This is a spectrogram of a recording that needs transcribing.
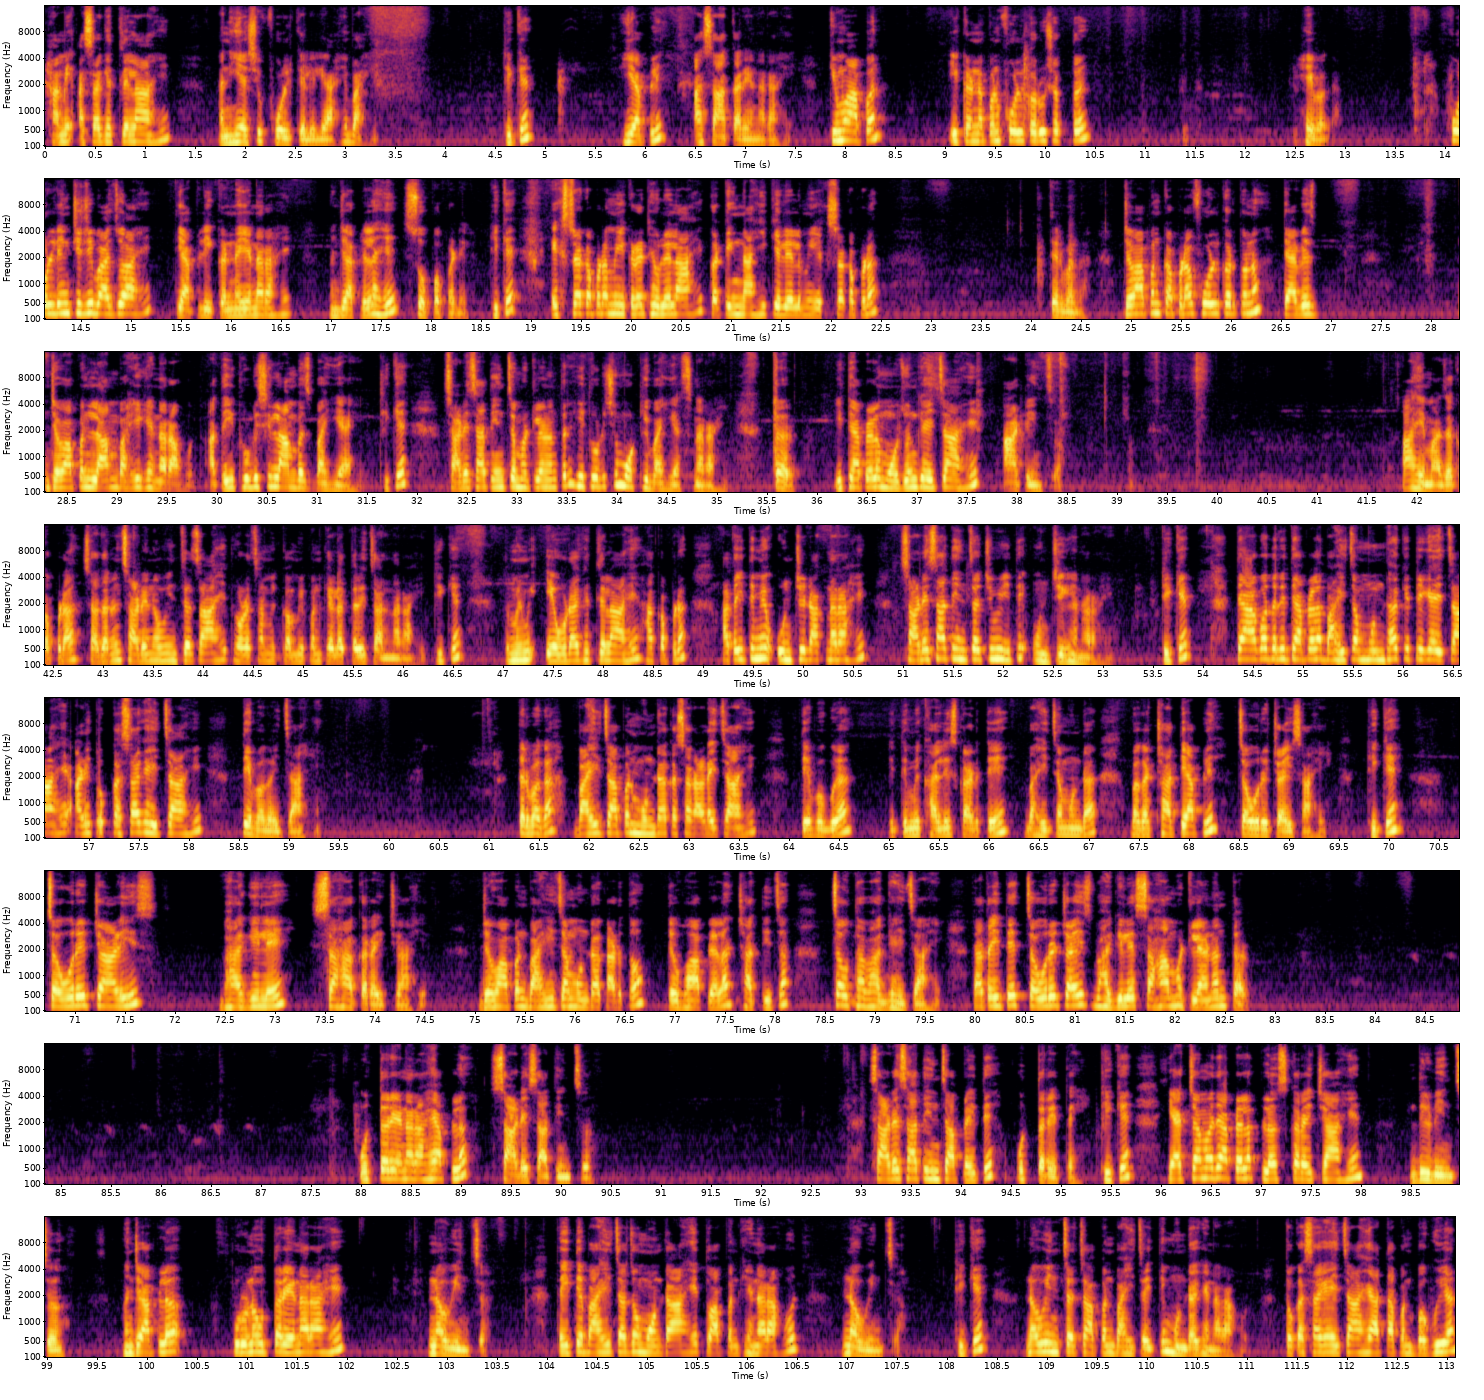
हा मी असा घेतलेला आहे आणि ही अशी फोल्ड केलेली आहे बाही. ठीक आहे? ही आपली असा आकार येणार आहे. किंवा आपण इकडनं पण फोल्ड करू शकतोय. हे बघा. फोल्डिंगची जी बाजू आहे ती आपली इकडनं येणार आहे. म्हणजे आपल्याला हे सोपं पडेल. ठीक आहे? एक्स्ट्रा कपडा मी इकडे ठेवलेला आहे. कटिंग नाही केलेलं मी एक्स्ट्रा कपडा. तर बघा जेव्हा आपण कपडा फोल्ड करतो ना त्यावेळेस जेव्हा आपण लांब बाही घेणार आहोत आता ही थोडीशी लांबच बाही आहे. ठीक आहे? साडेसात इंच म्हटल्यानंतर ही थोडीशी मोठी बाही असणार आहे. तर इथे आपल्याला मोजून घ्यायचं आहे आठ इंच. आहे माझा कपडा. साधारण साडेनऊ इंचाचा आहे. थोडासा मी कमी पण केला तरी चालणार आहे. ठीक आहे? तर मग मी एवढा घेतलेला आहे हा कपडा. आता इथे मी उंची टाकणार आहे. साडेसात इंचाची मी इथे उंची घेणार आहे. ठीक आहे? त्या अगोदर इथे आपल्याला बाहीचा मुंढा किती घ्यायचा आहे आणि तो कसा घ्यायचा आहे ते बघायचं आहे. तर बघा बाहीचा आपण मुंढा कसा काढायचा आहे ते बघूया. इथे मी खालीच काढते बाहीचा मुंडा बघा छाती आपली चौवेचाळीस आहे. ठीक आहे? चौवेचाळीस भागिले सहा करायचे आहे. जेव्हा आपण बाहीचा मुंडा काढतो तेव्हा आपल्याला छातीचा चौथा भाग घ्यायचा आहे. तर आता इथे चौवेचाळीस भागिले सहा म्हटल्यानंतर उत्तर येणार आहे आपलं साडेसात इंच. साडेसात इंच आपल्या इथे उत्तर येते ठीक आहे? याच्यामध्ये आपल्याला प्लस करायचे आहे दीड इंच. म्हणजे आपलं पूर्ण उत्तर येणार आहे नऊ इंच. तर इथे बाहीचा जो मोंडा आहे तो आपण घेणार आहोत नऊ इंच. ठीक आहे? नऊ इंचाचा आपण बाहीचा इथे मुंडा घेणार आहोत. तो कसा घ्यायचा आहे आता आपण बघूया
